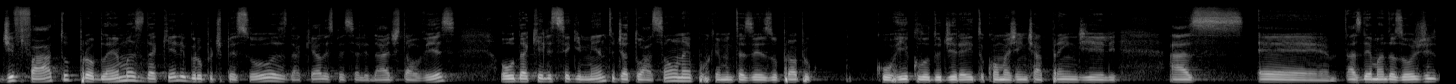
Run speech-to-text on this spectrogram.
de fato, problemas daquele grupo de pessoas, daquela especialidade, talvez, ou daquele segmento de atuação, né? porque muitas vezes o próprio currículo do direito, como a gente aprende ele, as, é, as demandas hoje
